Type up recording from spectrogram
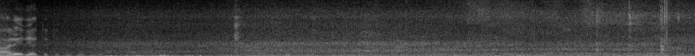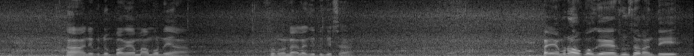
Ah, ini dia tuh tuh tuh. tuh. Nah, ini penumpang yang makmurnya. Suruh naik lagi tuh guys. ah. Kayak merokok guys, susah nanti.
